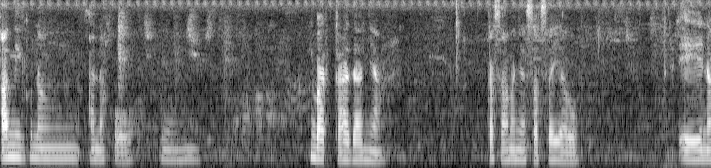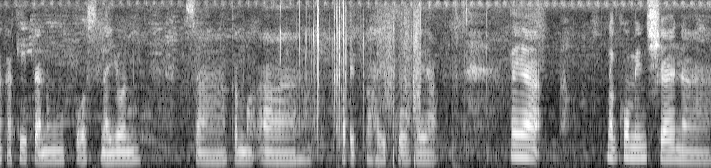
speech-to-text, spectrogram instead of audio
amigo ng anak ko, yung barkada niya, kasama niya sa sayaw, eh nakakita nung post na yon sa kama, ah, kapitbahay ko. Kaya, kaya nag-comment siya na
